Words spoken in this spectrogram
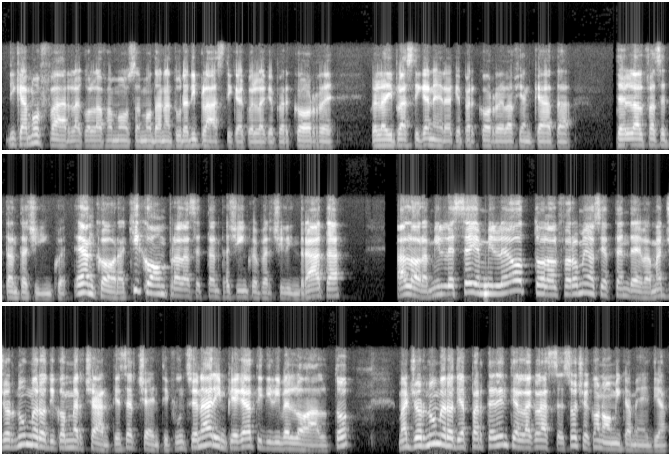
di camuffarla con la famosa modanatura di plastica, quella che percorre, quella di plastica nera che percorre la fiancata dell'Alfa 75. E ancora, chi compra la 75 per cilindrata? Allora, 1600 e 1800 l'Alfa Romeo si attendeva maggior numero di commercianti, esercenti, funzionari impiegati di livello alto, maggior numero di appartenenti alla classe socio-economica media.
